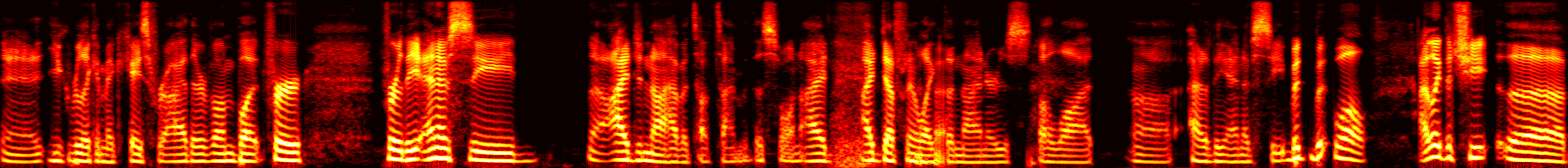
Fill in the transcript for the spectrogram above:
and you really can make a case for either of them. But for for the NFC, I did not have a tough time with this one. I I definitely like the Niners a lot uh, out of the NFC. But but well, I like the cheat the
